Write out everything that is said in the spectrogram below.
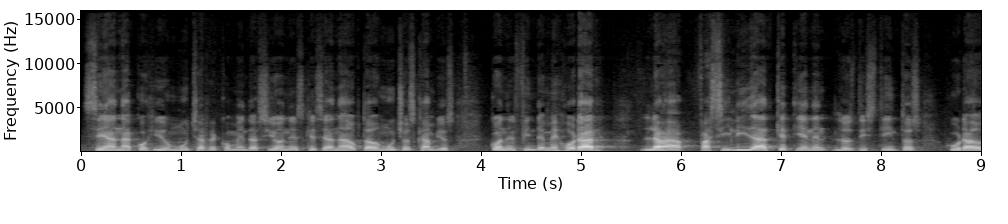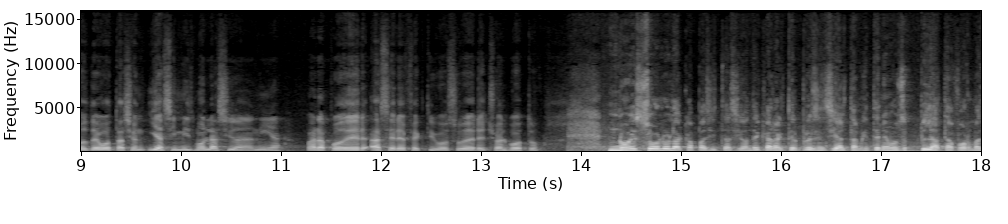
se han acogido muchas recomendaciones, que se han adoptado muchos cambios con el fin de mejorar la facilidad que tienen los distintos jurados de votación y asimismo la ciudadanía para poder hacer efectivo su derecho al voto. No es solo la capacitación de carácter presencial, también tenemos plataformas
